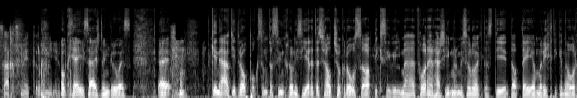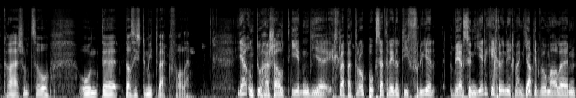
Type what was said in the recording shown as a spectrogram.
sechs Meter von mir. Okay, sagst du einen Gruß. Äh, genau, die Dropbox und das Synchronisieren, das war halt schon grossartig gewesen, weil man, vorher hast du immer müssen schauen, dass die Datei am richtigen Ort gehabt hast und so. Und äh, das ist damit weggefallen. Ja, und du hast halt irgendwie, ich glaube, Dropbox hat relativ früh Versionierungen können. Ich meine, Ja. jeder, der mal ähm,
